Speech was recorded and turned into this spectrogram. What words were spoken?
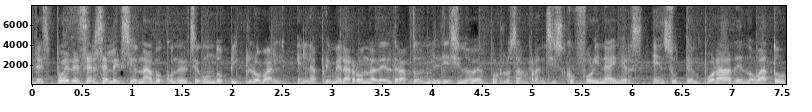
Después de ser seleccionado con el segundo pick global en la primera ronda del draft 2019 por los San Francisco 49ers en su temporada de novato,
